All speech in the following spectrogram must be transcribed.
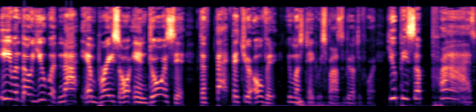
even though you would not embrace or endorse it, the fact that you're over it, you must take responsibility for it. You'd be surprised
